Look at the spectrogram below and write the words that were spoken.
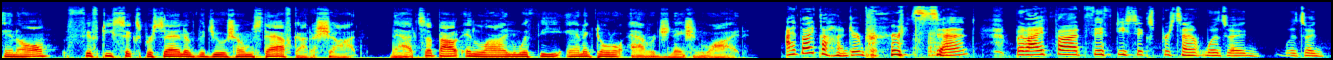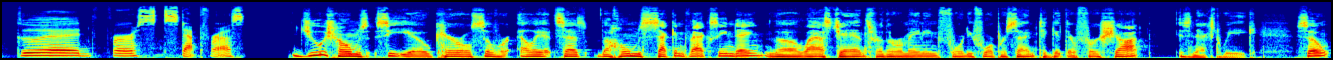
In all, 56% of the Jewish home staff got a shot. That's about in line with the anecdotal average nationwide. I'd like 100%, but I thought 56% was a was a good first step for us. Jewish Home's CEO Carol Silver Elliott says the home's second vaccine day, the last chance for the remaining 44% to get their first shot, is next week. So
